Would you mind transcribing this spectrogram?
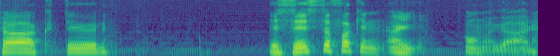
Chuck, dude. Is this the fucking you, Oh my god.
